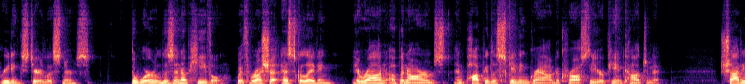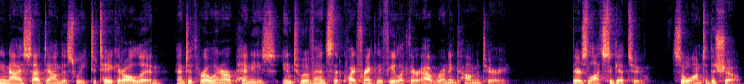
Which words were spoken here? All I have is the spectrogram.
Greetings, dear listeners. The world is in upheaval, with Russia escalating, Iran up in arms, and populists gaining ground across the European continent. Shadi and I sat down this week to take it all in and to throw in our pennies into events that quite frankly feel like they're outrunning commentary. There's lots to get to, so on to the show.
